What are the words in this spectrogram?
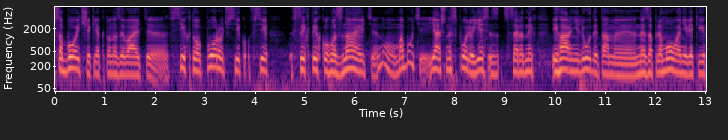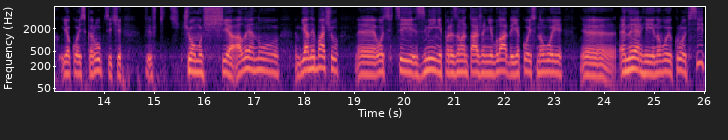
собойчик, як то називають, е, всі, хто поруч, всі, всі, всіх тих, кого знають. Ну, мабуть, я ж не спорю, є серед них і гарні люди, там е, не заплямовані в яких, якоїсь корупції чи в, чому ще. Але ну, я не бачу е, ось в цій зміні перезавантаженні влади якоїсь нової е, енергії, нової крові. Всі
